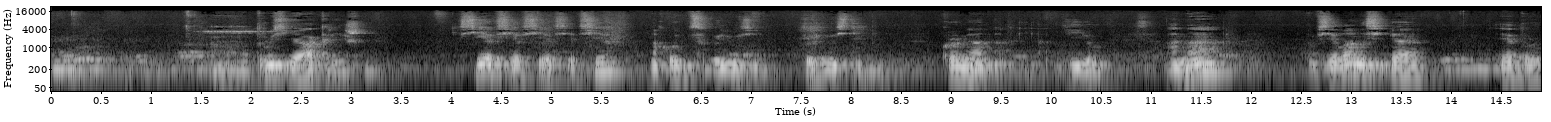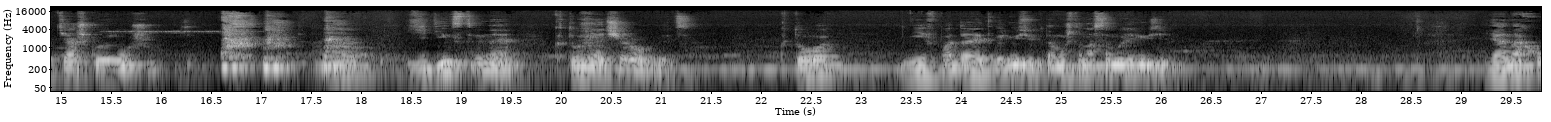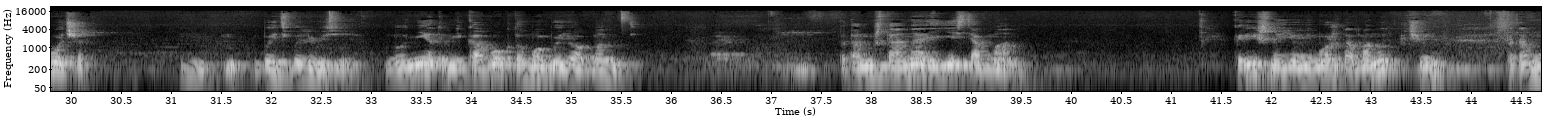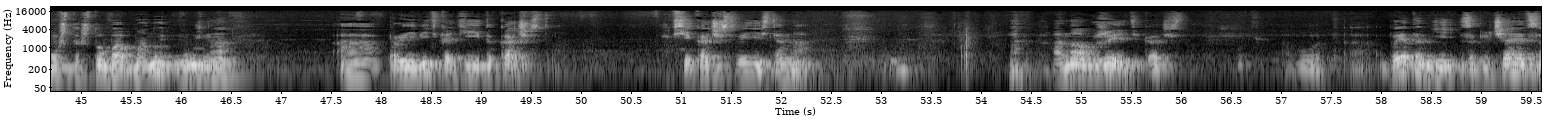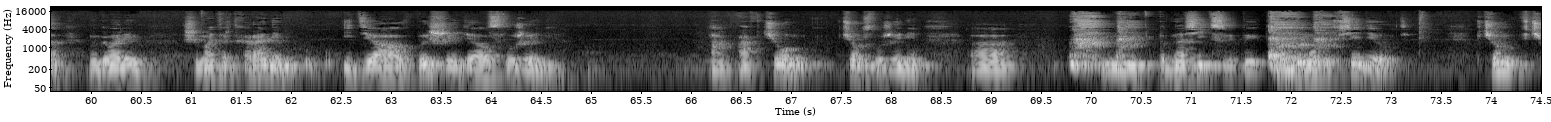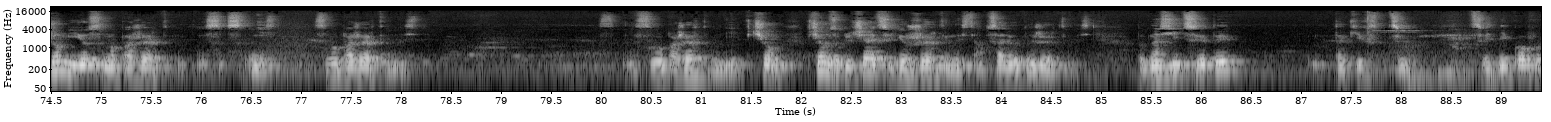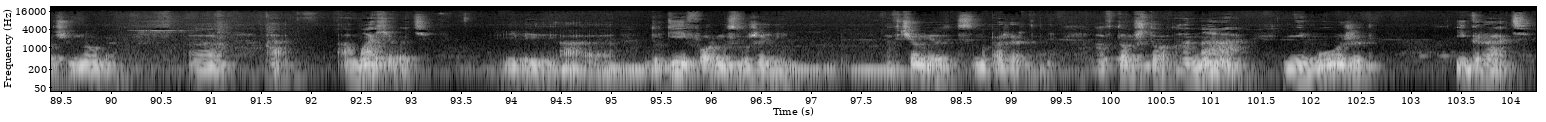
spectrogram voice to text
а, друзья Кришны. Все, все, все, все, все находятся в иллюзии в той или иной степени. Кроме она, ее. Она взяла на себя эту тяжкую ношу. Она единственная, кто не очаровывается кто не впадает в иллюзию, потому что она сама иллюзия. И она хочет быть в иллюзии, но нету никого, кто мог бы ее обмануть. потому что она и есть обман. Кришна ее не может обмануть. Почему? Потому что, чтобы обмануть, нужно а, проявить какие-то качества. Все качества есть она. Она уже эти качества. Вот. В этом ей заключается, мы говорим, Шимати Радхарани идеал, высший идеал служения. А, а в чем? В чем служение? А, подносить цветы могут все делать. В чем, в чем ее самопожертвованность? самопожертвованность? Самопожертвование. В чем? В чем заключается ее жертвенность, абсолютная жертвенность? Подносить цветы, таких цветников очень много. А, а, омахивать или а, другие формы служения. А в чем ее самопожертвование? а в том, что она не может играть.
